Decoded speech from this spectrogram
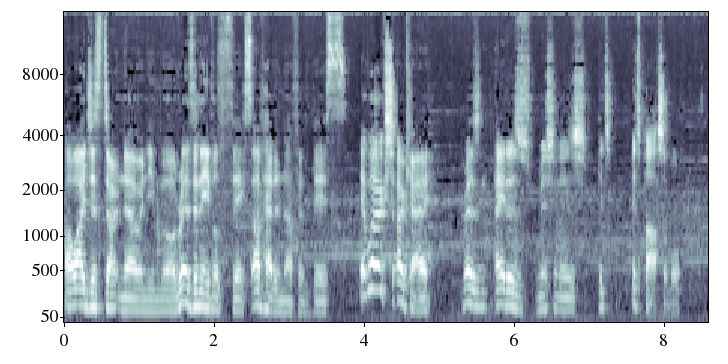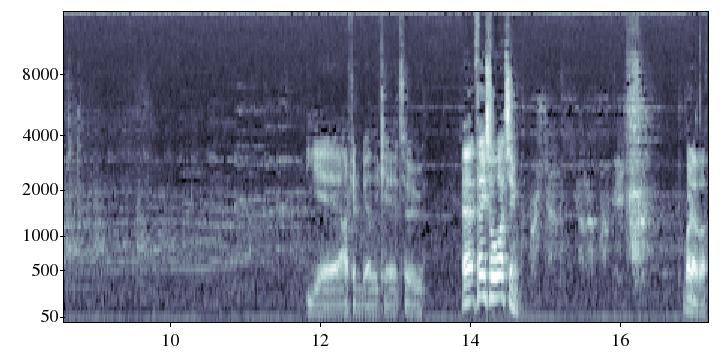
Oh, I just don't know anymore. Resident Evil 6, I've had enough of this. It works? Okay. Resident Ada's mission is... it's it's passable. Yeah, I can barely care too. Uh, thanks for watching! Whatever.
